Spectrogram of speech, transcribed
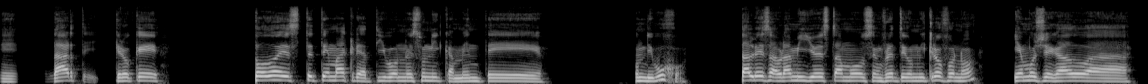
eh, el arte. Creo que todo este tema creativo no es únicamente un dibujo. Tal vez Abraham y yo estamos enfrente de un micrófono y hemos llegado a,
